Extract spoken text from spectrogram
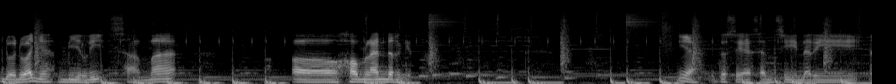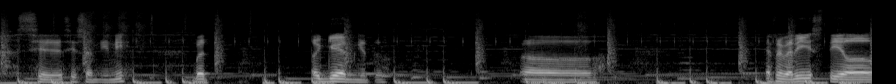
dua-duanya Billy sama uh, Homelander gitu. Iya, itu sih esensi dari season ini. But again gitu. Uh, everybody still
